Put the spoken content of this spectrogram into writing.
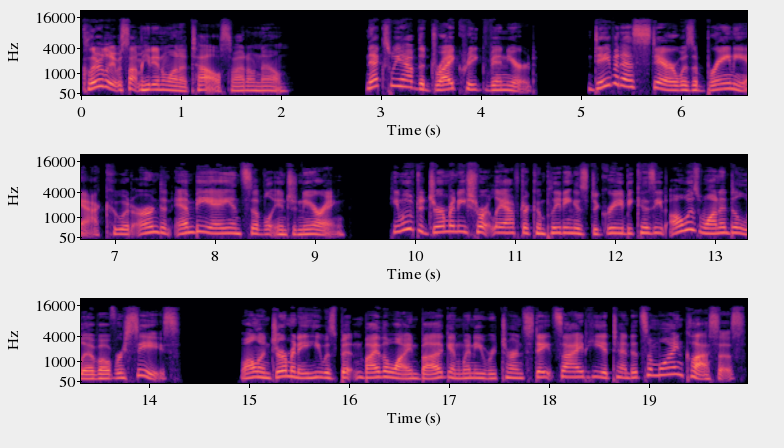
clearly it was something he didn't want to tell, so I don't know. Next, we have the Dry Creek Vineyard. David S. Stare was a brainiac who had earned an MBA in civil engineering. He moved to Germany shortly after completing his degree because he'd always wanted to live overseas. While in Germany, he was bitten by the wine bug, and when he returned stateside, he attended some wine classes.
